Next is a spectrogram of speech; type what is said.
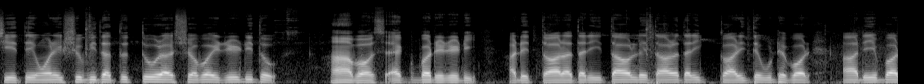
যেতে অনেক সুবিধা তো তোরা সবাই রেডি তো? হ্যাঁ বস একবারে রেডি আরে তাড়াতাড়ি, তাহলে তাড়াতাড়ি গাড়িতে উঠে পড়। আর এবার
